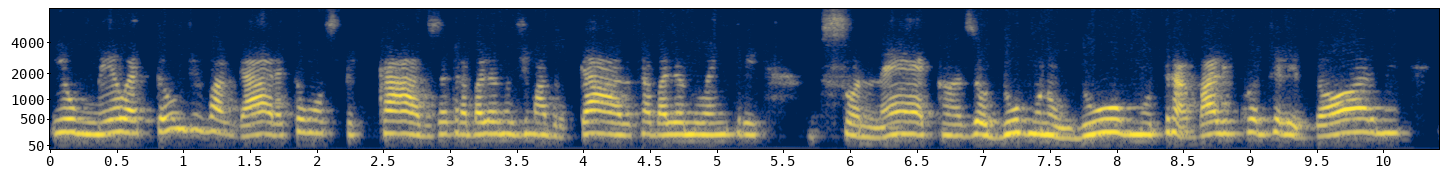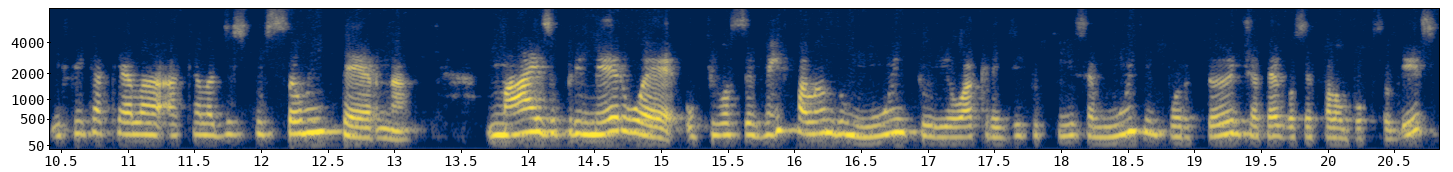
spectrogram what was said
E o meu é tão devagar, é tão hospicado, é trabalhando de madrugada, trabalhando entre sonecas, eu durmo, não durmo, trabalho enquanto ele dorme, e fica aquela, aquela discussão interna. Mas o primeiro é o que você vem falando muito, e eu acredito que isso é muito importante, até você falar um pouco sobre isso,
